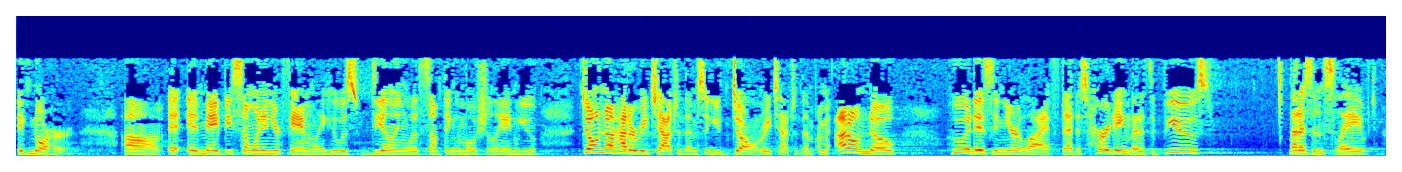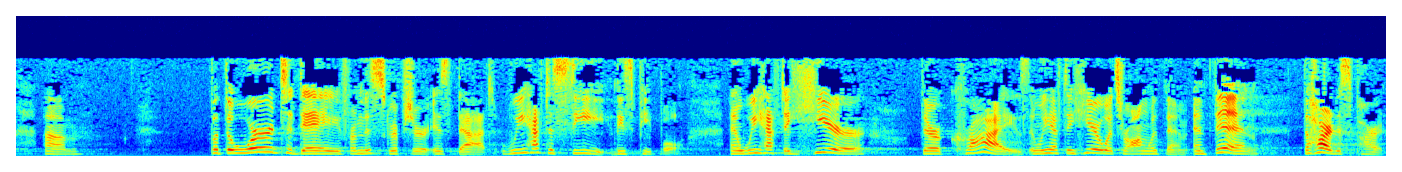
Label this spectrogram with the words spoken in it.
ignore her. Um, it, it may be someone in your family who is dealing with something emotionally, and you don't know how to reach out to them, so you don't reach out to them. I mean, I don't know who it is in your life that is hurting, that is abused, that is enslaved. Um, but the word today from this scripture is that we have to see these people and we have to hear their cries and we have to hear what's wrong with them. And then the hardest part,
